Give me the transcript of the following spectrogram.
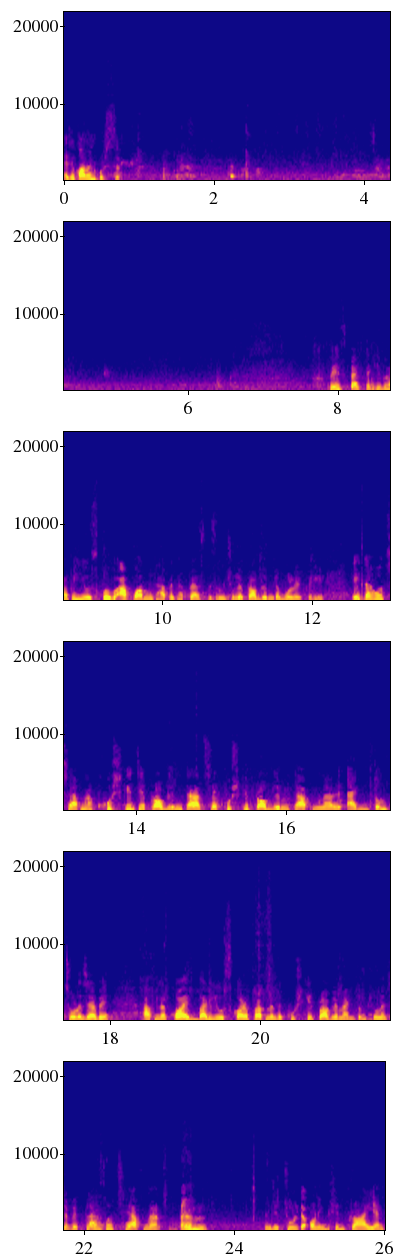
এই যে কমেন্ট করছে। ফেস প্যাকটা কীভাবে ইউজ করব? আপু, আমি ধাপে ধাপে আসতেছি, আমি চুলের প্রবলেমটা বলে ফেলি। এটা হচ্ছে আপনার খুশকির যে প্রবলেমটা আছে, খুশকির প্রবলেমটা আপনার একদম চলে যাবে। আপনার কয়েকবার ইউজ করার পর আপনাদের খুশকির প্রবলেম একদম চলে যাবে। প্লাস হচ্ছে আপনার যে চুলটা অনেক বেশি ড্রাই অ্যান্ড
